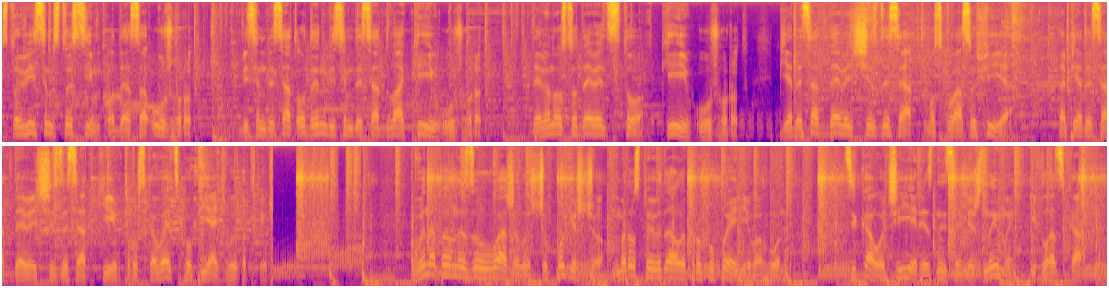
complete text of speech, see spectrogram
108-107 Одеса Ужгород, 81-82 Київ Ужгород, 99-100 Київ Ужгород, 59-60 Москва Софія та 59-60 Київ Трускавець по 5 випадків. Ви напевне зауважили, що поки що ми розповідали про купейні вагони. Цікаво, чи є різниця між ними і плацкартними?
